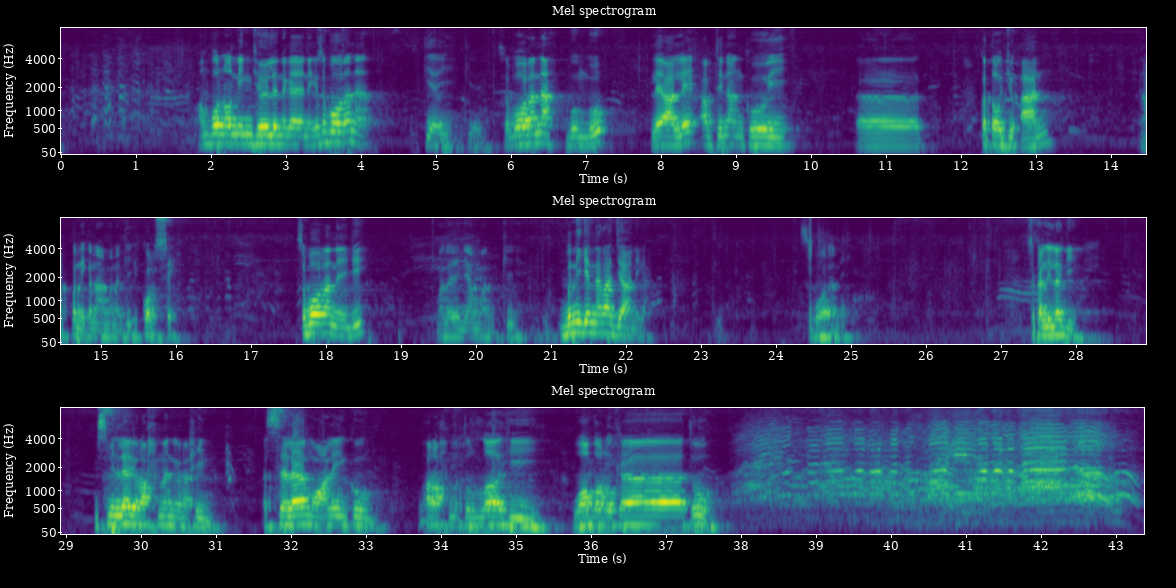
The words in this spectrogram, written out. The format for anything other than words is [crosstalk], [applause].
ampun oning jalan kayak ini seporan kiai kiai. Seporan nah bumbu. Le ale abdi nangkui eh, ketujuan apa nih kenapa lagi? Korse. Seporan nih gi malah nyaman ki. Benih raja nih kah seporan nih sekali lagi. Bismillahirrahmanirrahim Assalamualaikum warahmatullahi wabarakatuh.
